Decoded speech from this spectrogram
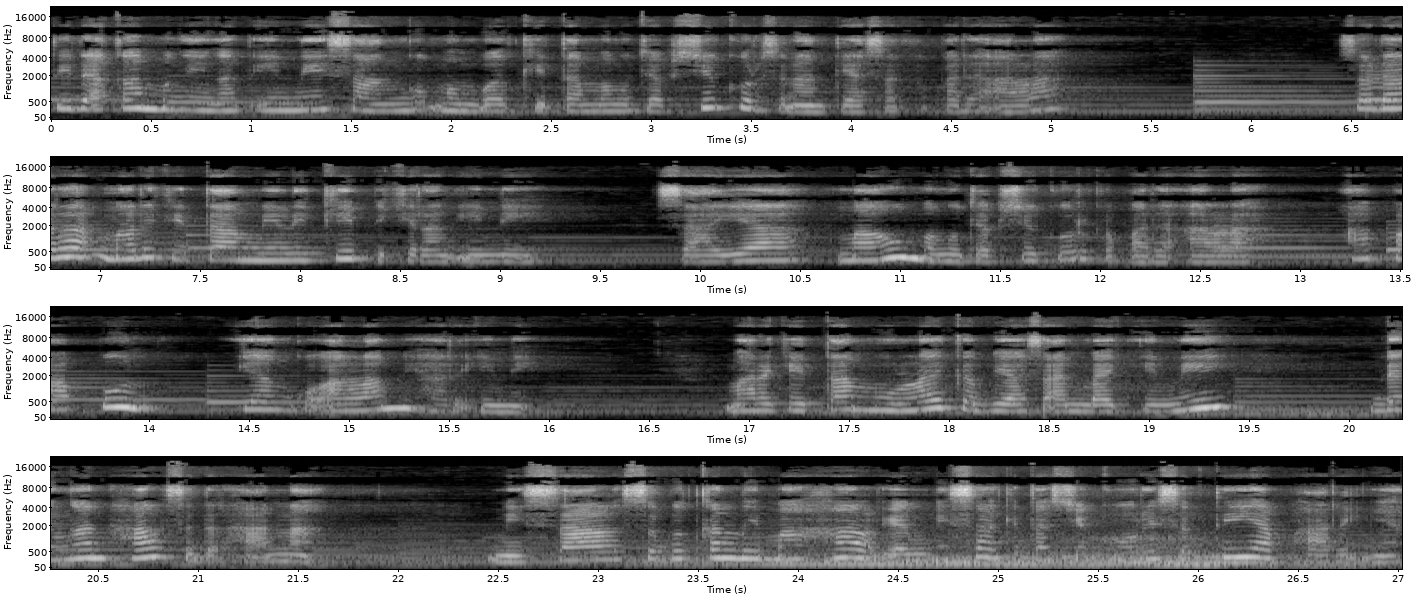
Tidakkah mengingat ini sanggup membuat kita mengucap syukur senantiasa kepada Allah? Saudara, mari kita miliki pikiran ini. Saya mau mengucap syukur kepada Allah apa pun yang kualami hari ini. Mari kita mulai kebiasaan baik ini dengan hal sederhana. Misal, sebutkan lima hal yang bisa kita syukuri setiap harinya.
